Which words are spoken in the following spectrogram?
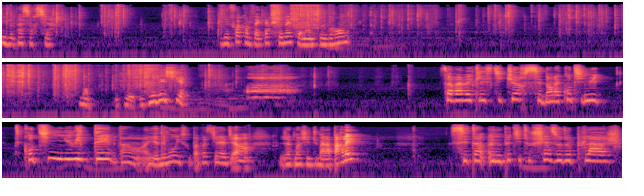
Il veut pas sortir. Des fois, quand la cartonnette elle est un peu grande. Bon, je, déchire. Oh Ça va avec les stickers, c'est dans la continuité. Putain, il y a des mots, ils sont pas faciles à dire. Hein. Déjà que moi j'ai du mal à parler. C'est une petite chaise de plage.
